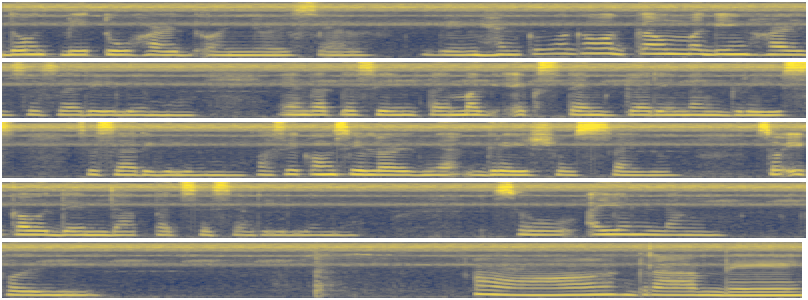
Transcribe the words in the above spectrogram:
don't be too hard on yourself. Ganyan. Kung wag, wag kang maging hard sa sarili mo. And at the same time, mag-extend ka rin ng grace sa sarili mo. Kasi kung si Lord nga gracious sa'yo, so ikaw din dapat sa sarili mo. So, ayun lang for me. Aw, grabe.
